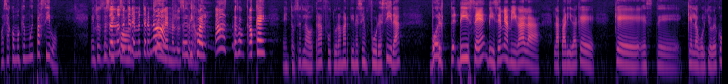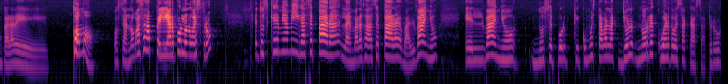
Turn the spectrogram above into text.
o sea, como que muy pasivo. Entonces o sea, él no se quería meter en no, problemas, entonces dijo él, ah, ok. Entonces la otra futura Martínez enfurecida volte- dice, dice mi amiga la, la parida que, que, este, que la volteó a ver con cara de, ¿cómo? O sea, ¿no vas a pelear por lo nuestro? Entonces que mi amiga se para, la embarazada se para, va al baño, el baño, no sé por qué, cómo estaba la, yo no recuerdo esa casa, pero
